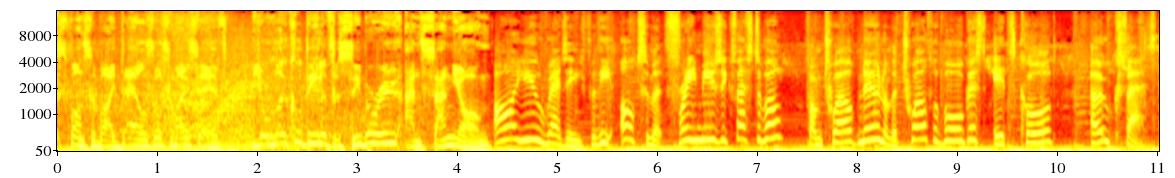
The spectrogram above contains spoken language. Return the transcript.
Sponsored by Dales Automotive, your local dealer for Subaru and SsangYong. Are you ready for the ultimate free music festival? From 12 noon on the 12th of August, it's called Oak Fest.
